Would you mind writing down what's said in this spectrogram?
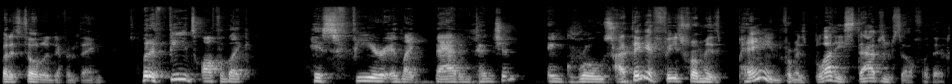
but it's totally different thing. But it feeds off of like his fear and like bad intention and grows. I think it feeds from his pain, from his blood. He stabs himself with it,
